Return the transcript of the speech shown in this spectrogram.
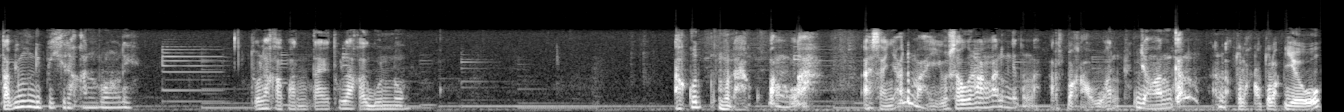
tapi mau dipikirkan boleh tulah ke pantai tulah ke gunung. Aku mau aku pang lah. Asanya ada mayu saurangan gitu lah. Harus bakawan jangankan anak tulak tulak jauh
